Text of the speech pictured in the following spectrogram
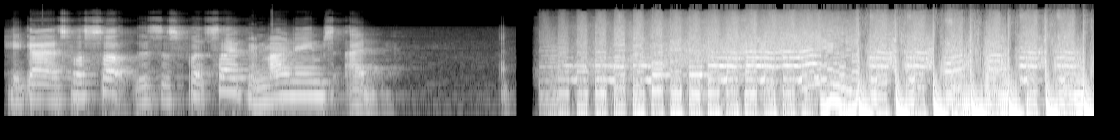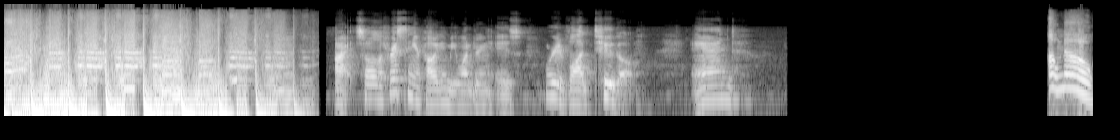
Hey guys, what's up? This is Futzipe and my name's Ed. Alright, so the first thing you're probably going to be wondering is, where did Vlog 2 go? And... Oh no!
